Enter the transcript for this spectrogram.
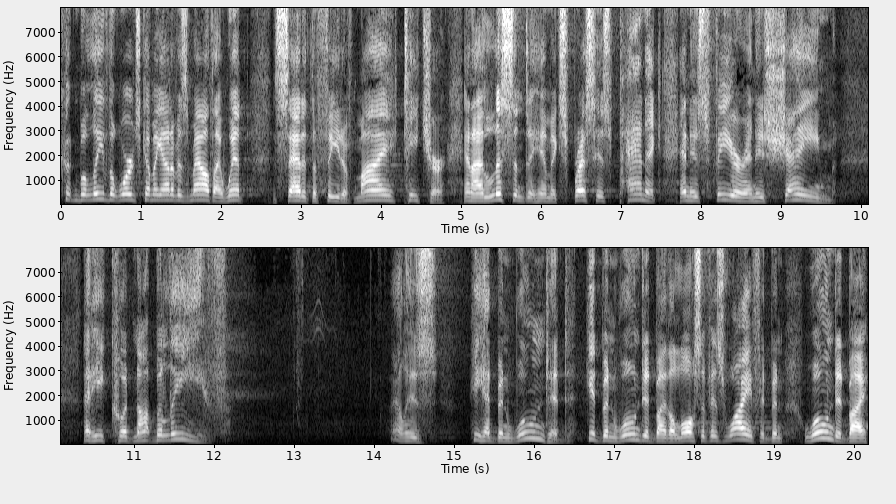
couldn't believe the words coming out of his mouth. I went and sat at the feet of my teacher and I listened to him express his panic and his fear and his shame that he could not believe. Well, his, he had been wounded. He had been wounded by the loss of his wife, had been wounded by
